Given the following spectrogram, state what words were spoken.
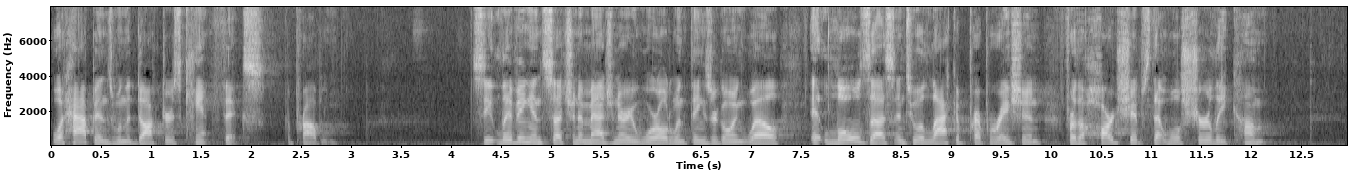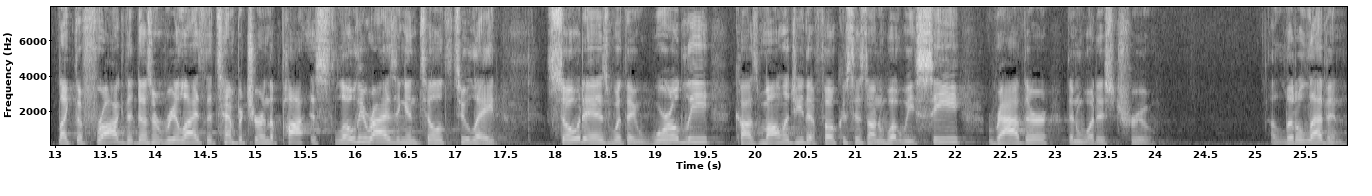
What happens when the doctors can't fix the problem? See, living in such an imaginary world when things are going well, it lulls us into a lack of preparation for the hardships that will surely come. Like the frog that doesn't realize the temperature in the pot is slowly rising until it's too late, so it is with a worldly cosmology that focuses on what we see rather than what is true. A little leaven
